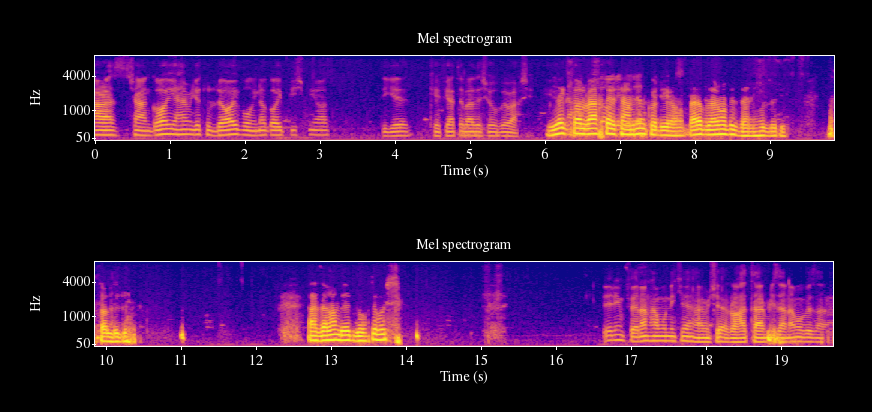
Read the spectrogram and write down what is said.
هر از چند گاهی همینجا تو live و اینا گاهی پیش میاد. دیگه کیفیت بعدش رو ببخشید. یک سال وقت داری تمرین کنی یا برای در ما بزنی حضوری. سال دیگه. از الان بهت گفته باشی بریم فعلا همونی که همیشه راحت تر می‌زنم و بزنم.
